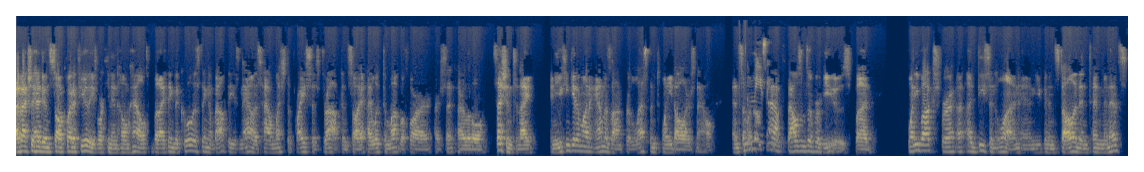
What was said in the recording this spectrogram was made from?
I've actually had to install quite a few of these working in home health, but I think the coolest thing about these now is how much the price has dropped. And so I, I looked them up before our, our, set, our little session tonight, and you can get them on Amazon for less than $20 now. And some Amazing. of them have thousands of reviews, but 20 bucks for a, a decent one, and you can install it in 10 minutes.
